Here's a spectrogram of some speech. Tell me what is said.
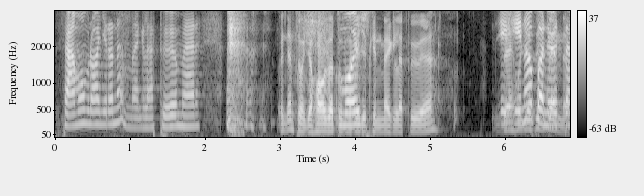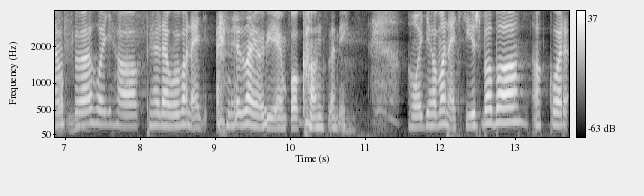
számomra annyira nem meglepő, mert... nem tudom, hogy a hallgatóknak Most... egyébként meglepő-e. De én abban nőttem föl, hogy ha például van egy, ez nagyon hülyén fog hangzani, hogy ha van egy kisbaba, akkor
